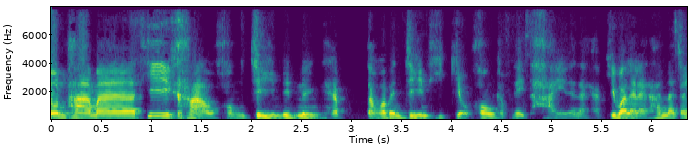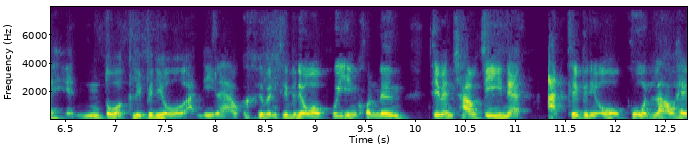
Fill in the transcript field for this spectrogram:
นนพามาที่ข่าวของจีนนิดหนึ่งครับแต่ว่าเป็นจีนที่เกี่ยวข้องกับในไทยนั่นแหละครับคิดว่าหลาย ๆ ท่านน่าจะเห็นตัวคลิปวิดีโออันนี้แล้ว ก็คือเป็นคลิปวิดีโอผู้หญิงคนหนึ่งที่เป็นชาวจีนเนี่ยอัดคลิปวิดีโอพูดเล่าให้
